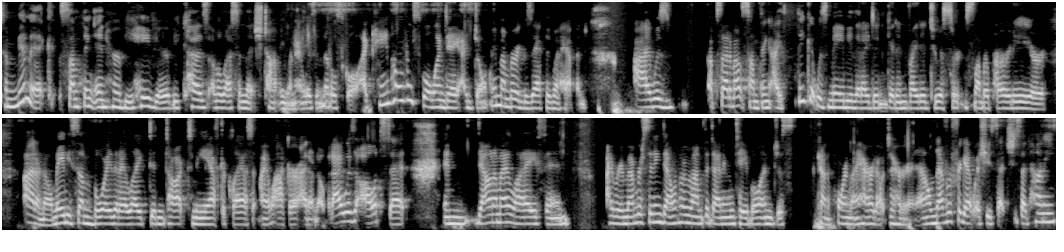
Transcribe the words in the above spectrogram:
to mimic something in her behavior because of a lesson that she taught me when I was in middle school. I came home from school one day. I don't remember exactly what happened. I was upset about something. I think it was maybe that I didn't get invited to a certain slumber party, or I don't know, maybe some boy that I liked didn't talk to me after class at my locker. I don't know, but I was all upset and down in my life. And I remember sitting down with my mom at the dining room table and just kind of pouring my heart out to her. And I'll never forget what she said. She said, honey,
